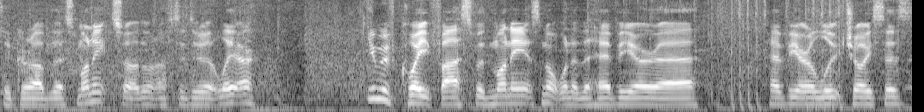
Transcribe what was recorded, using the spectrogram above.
to grab this money so I don't have to do it later. You move quite fast with money. It's not one of the heavier, uh, heavier loot choices.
